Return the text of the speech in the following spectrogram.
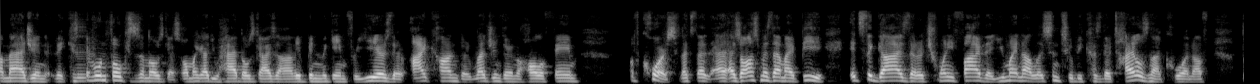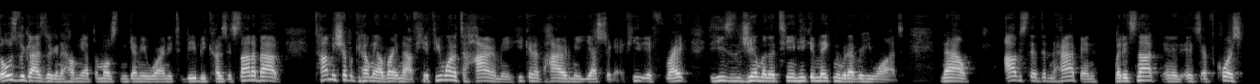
imagine because everyone focuses on those guys. Oh my God, you had those guys on. They've been in the game for years. They're icons. They're legends. They're in the Hall of Fame. Of course, that's that, as awesome as that might be. It's the guys that are 25 that you might not listen to because their title's not cool enough. Those are the guys that are going to help me out the most and get me where I need to be because it's not about Tommy Sheppard can help me out right now. If he, wanted to hire me, he could have hired me yesterday. If he, if right, he's the GM of the team, he can make me whatever he wants. Now, obviously that didn't happen, but it's not, it's of course,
